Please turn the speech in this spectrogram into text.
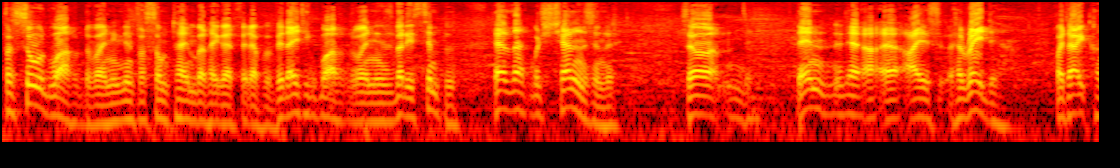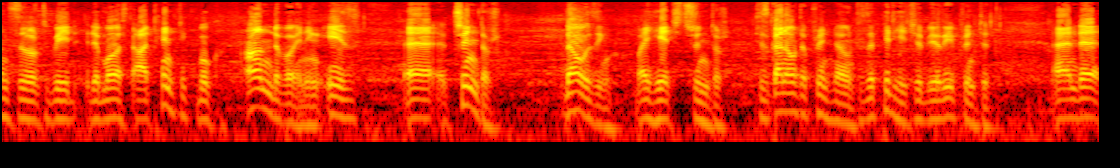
pursued water divining then for some time, but I got fed up with it. I think water divining is very simple. There's not much challenge in it. So um, then uh, I read what I consider to be the most authentic book on the divining is uh, Trinder, Dowsing by H. Trinder. It has gone out of print now. It is a pity it should be reprinted. And uh,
